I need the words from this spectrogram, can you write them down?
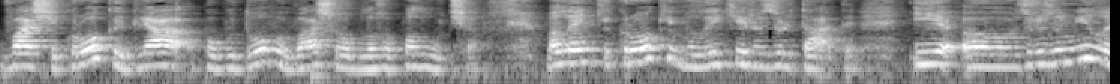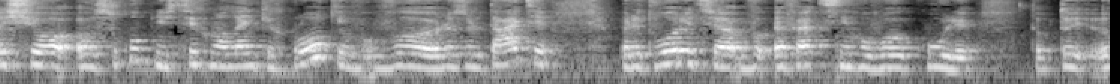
ваші кроки для побудови вашого благополуччя. Маленькі кроки, великі результати. І е, зрозуміло, що е, сукупність цих маленьких кроків в результаті перетворюється в ефект снігової кулі. Тобто е,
